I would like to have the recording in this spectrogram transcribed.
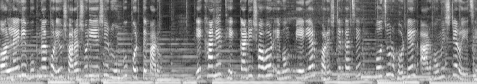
অনলাইনে বুক না করেও সরাসরি এসে রুম বুক করতে পারো। এখানে থেক্কাডি শহর এবং পেরিয়ার ফরেস্টের কাছে প্রচুর হোটেল আর হোমস্টে রয়েছে।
